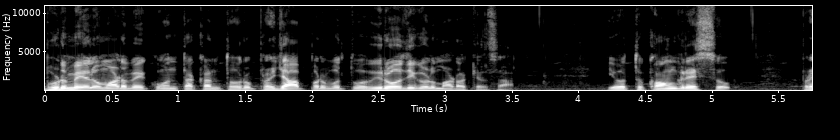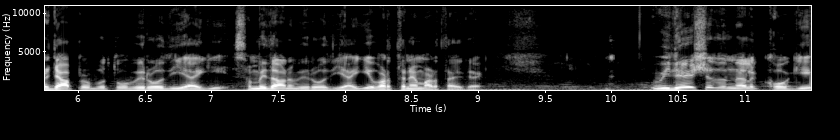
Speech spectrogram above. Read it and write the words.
ಬುಡಮೇಲು ಮಾಡಬೇಕು ಅಂತಕ್ಕಂಥವ್ರು ಪ್ರಜಾಪ್ರಭುತ್ವ ವಿರೋಧಿಗಳು ಮಾಡೋ ಕೆಲಸ. ಇವತ್ತು ಕಾಂಗ್ರೆಸ್ಸು ಪ್ರಜಾಪ್ರಭುತ್ವ ವಿರೋಧಿಯಾಗಿ, ಸಂವಿಧಾನ ವಿರೋಧಿಯಾಗಿ ವರ್ತನೆ ಮಾಡ್ತಾ ಇದೆ. ವಿದೇಶದ ನೆಲಕ್ಕೆ ಹೋಗಿ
